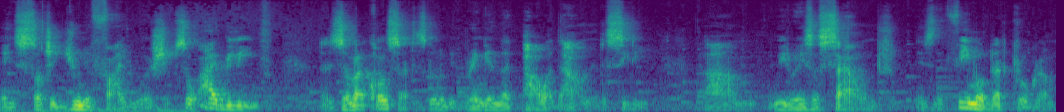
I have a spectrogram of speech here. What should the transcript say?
in such a unified worship. So I believe that Zamar concert is going to be bringing that power down in the city. Um, we raise a sound is the theme of that program.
